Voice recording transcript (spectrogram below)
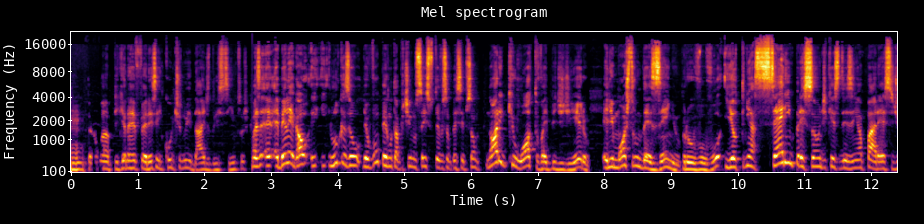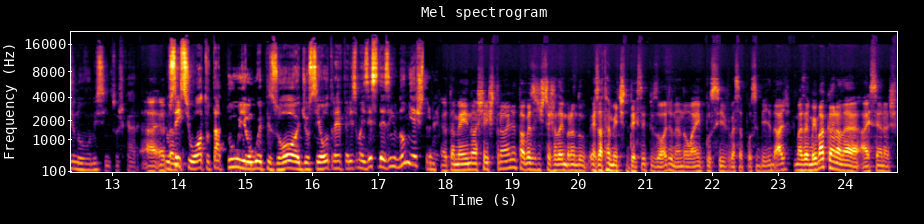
Então, uma pequena referência em continuidade dos Simpsons. Mas é, é bem legal. E, e, Lucas, eu, eu vou perguntar pra ti, não sei se tu teve essa percepção. Na hora em que o Otto vai pedir dinheiro, ele mostra um desenho pro vovô e eu tenho a séria impressão de que esse desenho aparece de novo nos Simpsons, cara. Ah, não tam- sei se o Otto tatua em algum episódio ou se é outra referência, mas esse desenho não me é estranho. Eu também não achei estranho, talvez a gente esteja lembrando exatamente desse episódio, né? Não é impossível essa possibilidade. Mas é bem bacana, né? As cenas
